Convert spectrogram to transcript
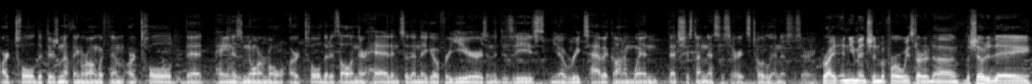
are told that there's nothing wrong with them, are told that pain is normal, are told that it's all in their head, and so then they go for years and the disease, you know, wreaks havoc on them when that's just unnecessary. It's totally unnecessary. Right. And you mentioned before we started uh, the show today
